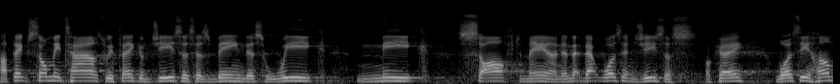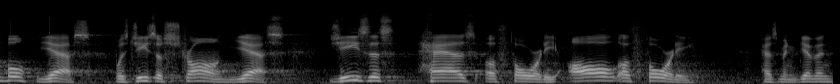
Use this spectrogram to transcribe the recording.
I think so many times we think of Jesus as being this weak, meek, soft man. And that, that wasn't Jesus, okay? Was he humble? Yes. Was Jesus strong? Yes. Jesus has authority. All authority has been given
